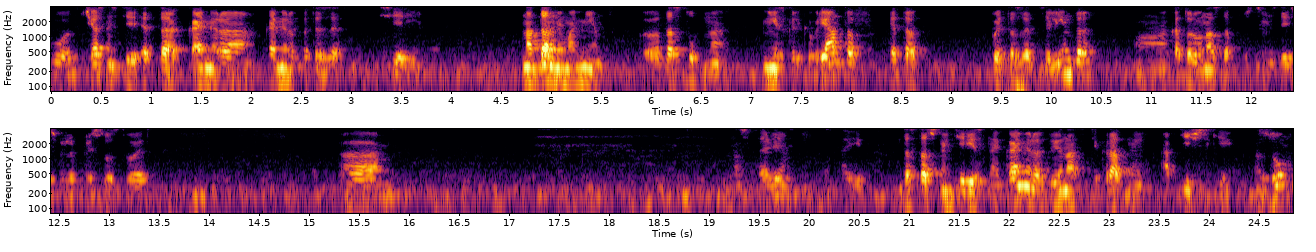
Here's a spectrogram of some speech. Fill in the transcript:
Вот. В частности, это камера, камера PTZ серии. На данный момент э, доступно несколько вариантов. Это PTZ-цилиндр, э, который у нас, допустим, здесь уже присутствует. Э, на столе достаточно интересная камера, 12-кратный оптический зум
